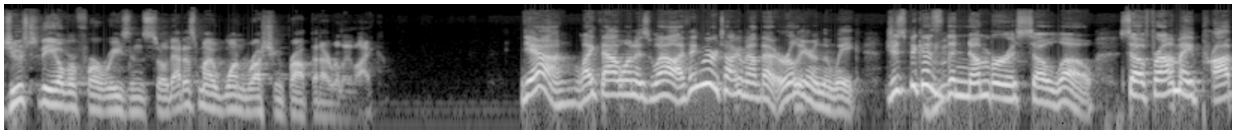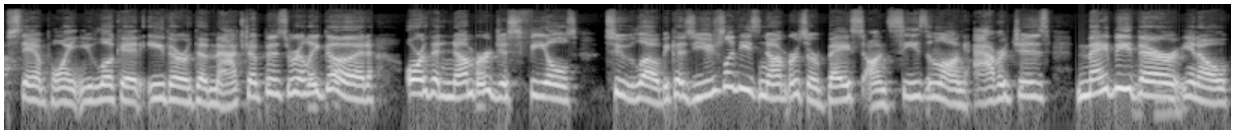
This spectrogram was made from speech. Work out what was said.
Juice to the over for a reason. So that is my one rushing prop that I really like. Yeah, like that one as well. I think we were talking about that earlier in the week, just because mm-hmm. the number is so low. So, from a prop standpoint, you look at either the matchup is really good or the number just feels too low because usually these numbers are based on season long averages. Maybe they're, mm-hmm. you know,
